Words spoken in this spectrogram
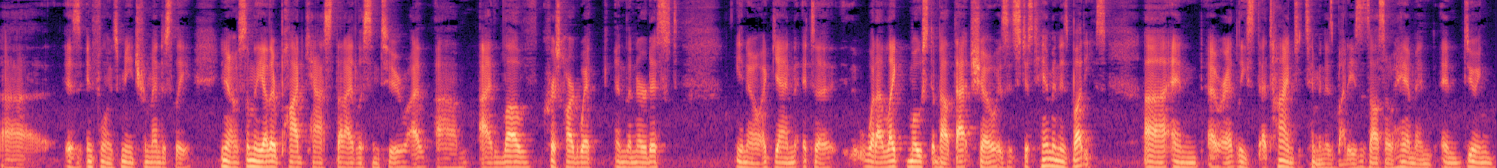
uh, has influenced me tremendously. You know some of the other podcasts that I listen to I um, I love Chris Hardwick and the Nerdist you know, again, it's a, what I like most about that show is it's just him and his buddies. Uh, and, or at least at times it's him and his buddies. It's also him and, and doing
